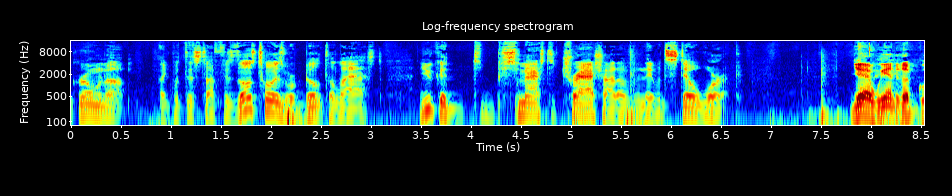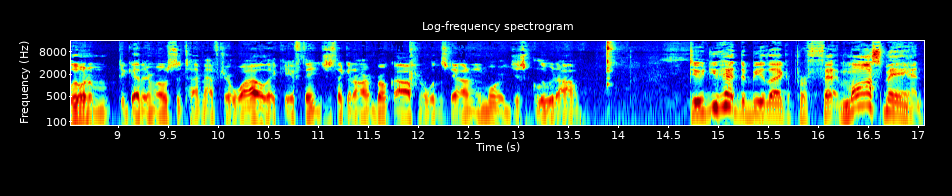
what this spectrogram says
growing up, like with this stuff, is those toys were built to last. You could smash the trash out of them, and they would still work. Yeah, we ended up gluing them together most of the time after a while. Like, if they just, like, an arm broke off and it wouldn't stay on anymore, you just glue it on. Dude, you had to be like a prof- Moss Man.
